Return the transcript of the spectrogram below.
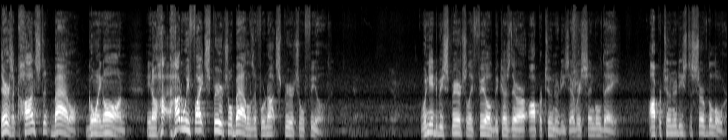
There's a constant battle going on. You know, how, how do we fight spiritual battles if we're not spiritual filled? We need to be spiritually filled because there are opportunities every single day opportunities to serve the Lord,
